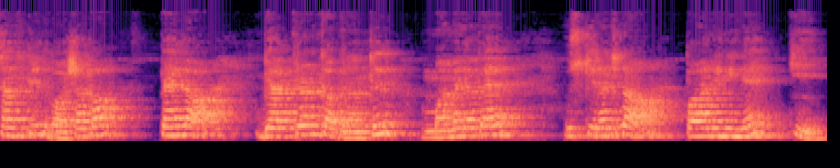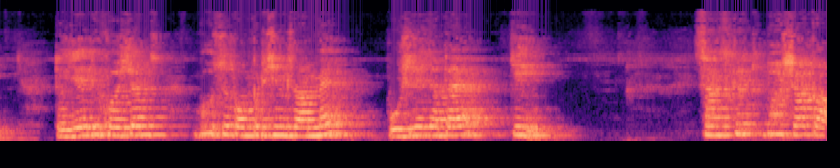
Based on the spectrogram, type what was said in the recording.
संस्कृत भाषा का पहला व्याकरण का ग्रंथ माना जाता है। उसकी रचना पाणिनि ने की। तो ये भी क्वेश्चन बहुत से कॉम्पिटिशन एग्ज़ाम में पूछ लिया जाता है कि संस्कृत भाषा का,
